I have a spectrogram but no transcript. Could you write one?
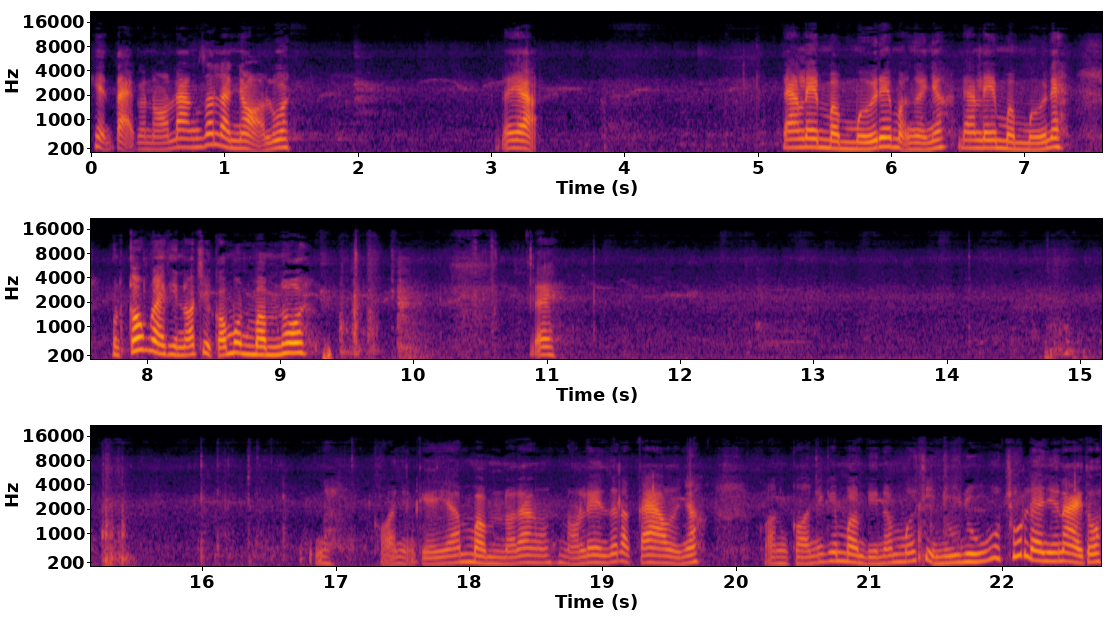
hiện tại của nó đang rất là nhỏ luôn. Đây ạ. Đang lên mầm mới đây mọi người nhé Đang lên mầm mới này. Một cốc này thì nó chỉ có một mầm thôi. Đây. Có những cái à, mầm nó đang, nó lên rất là cao rồi nhá. Còn có những cái mầm thì nó mới chỉ nhú nhú một chút lên như này thôi.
